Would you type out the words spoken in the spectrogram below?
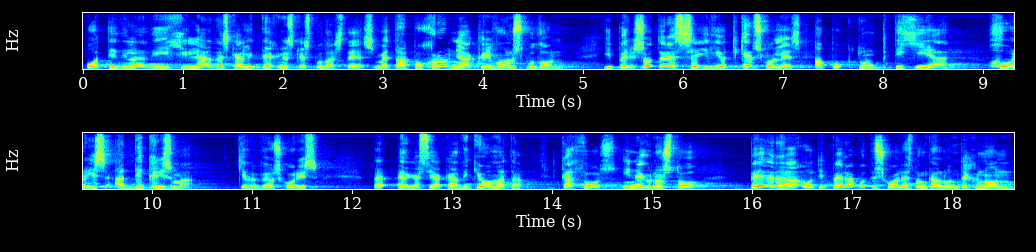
Ότι δηλαδή οι χιλιάδες καλλιτέχνες και σπουδαστές μετά από χρόνια ακριβών σπουδών, οι περισσότερες σε ιδιωτικές σχολές αποκτούν πτυχία χωρίς αντίκρισμα και βεβαίως χωρίς ε, εργασιακά δικαιώματα. Καθώς είναι γνωστό πέρα, ότι πέρα από τις σχολές των καλών τεχνών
